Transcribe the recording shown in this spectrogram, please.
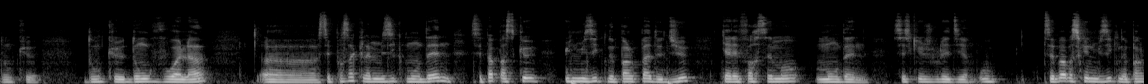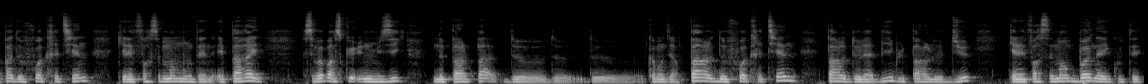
donc, euh, donc, donc voilà. c'est pour ça que la musique mondaine, c'est pas parce que une musique ne parle pas de Dieu qu'elle est forcément mondaine. C'est ce que je voulais dire. Ou c'est pas parce qu'une musique ne parle pas de foi chrétienne qu'elle est forcément mondaine. Et pareil, c'est pas parce qu'une musique ne parle pas de, de, de, comment dire, parle de foi chrétienne, parle de la Bible, parle de Dieu, qu'elle est forcément bonne à écouter.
